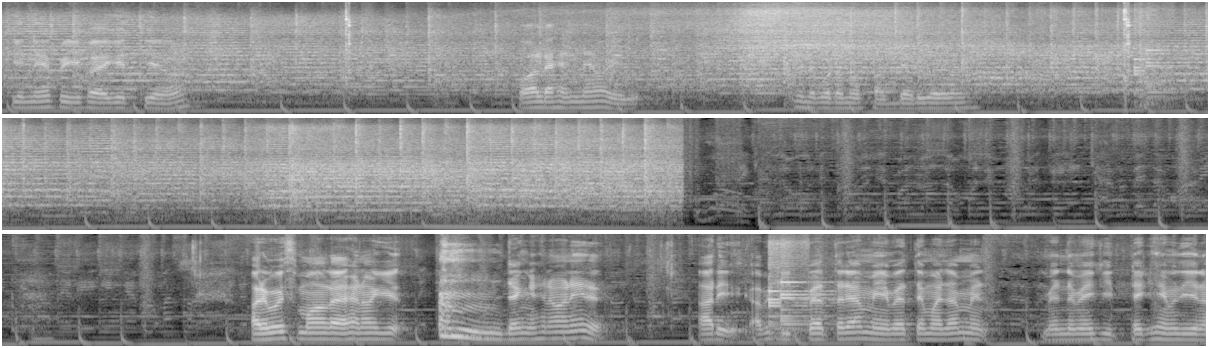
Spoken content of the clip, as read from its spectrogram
ස්කින්නේ ්‍රීපයගෙත් තියෙනවා. වාල් ඇහැන්නෑ වගේද එනකොටම සබ් අඩු කරගන්න. හරිබොයිස් මාල ඇහෙනගේ දැන් එහෙනවා නේද? හරි අපි කිත් පැත්තරය මේ පැත්තේ මචන් මෙන්න මේ කිට්ටක හෙම තියෙන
